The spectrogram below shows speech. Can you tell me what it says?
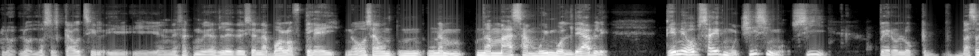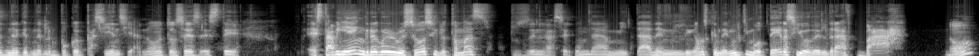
los scouts y, en esa comunidad le dicen a ball of clay, ¿no? O sea, una, una masa muy moldeable. Tiene upside muchísimo, sí, pero lo que vas a tener que tenerle un poco de paciencia, ¿no? Entonces, este, está bien Gregory Rousseau si lo tomas pues, en la segunda mitad, en, digamos que en el último tercio del draft, va, ¿no?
